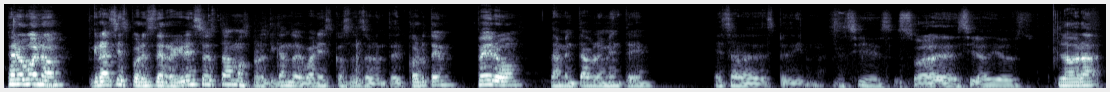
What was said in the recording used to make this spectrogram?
Pero bueno, gracias por este regreso. Estábamos platicando de varias cosas durante el corte, pero lamentablemente es hora de despedirnos. Así es, es hora de decir adiós. La hora,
